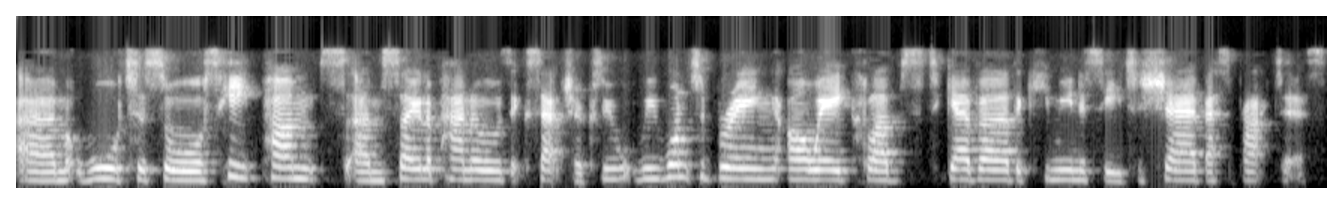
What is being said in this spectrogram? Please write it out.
um, water source, heat pumps, um, solar panels, etc. Because we, we want to bring RYA clubs together, the community, to share best practice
